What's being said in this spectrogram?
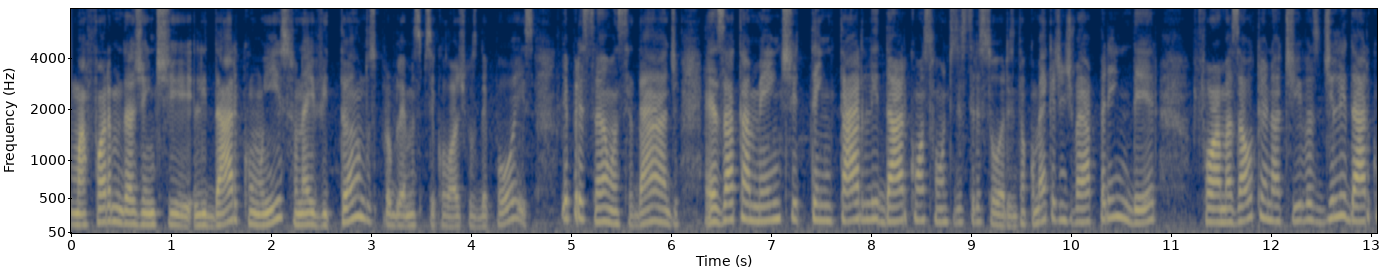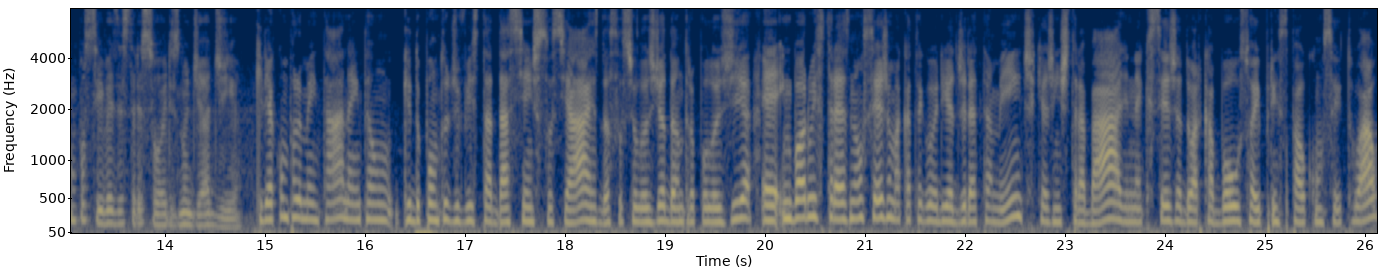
Uma forma da gente lidar com isso, né, evitando os problemas psicológicos depois, depressão, ansiedade, é exatamente tentar lidar com as fontes estressores. Então, como é que a gente vai aprender formas alternativas de lidar com possíveis estressores no dia a dia? Queria complementar, né, então, que do ponto de vista das ciências sociais, da sociologia, da antropologia, é, embora o estresse não seja uma categoria diretamente que a gente trabalhe, né, que seja do arcabouço aí principal conceitual,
